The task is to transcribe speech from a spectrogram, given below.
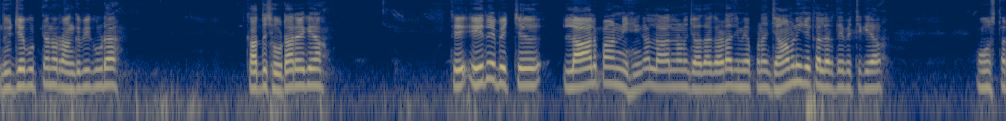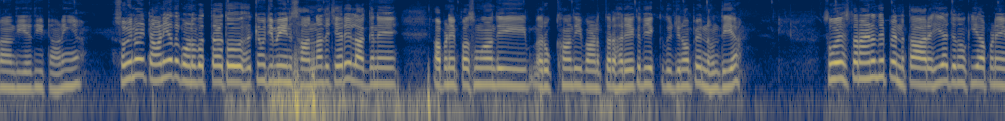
ਦੂਜੇ ਬੂਟਿਆਂ ਨੂੰ ਰੰਗ ਵੀ ਗੂੜਾ ਕੱਦ ਛੋਟਾ ਰਹਿ ਗਿਆ। ਤੇ ਇਹਦੇ ਵਿੱਚ ਲਾਲ ਪਾਣ ਨਹੀਂ ਹੈਗਾ, ਲਾਲ ਨਾਲੋਂ ਜ਼ਿਆਦਾ ਗਾੜਾ, ਜਿਵੇਂ ਆਪਣਾ ਜਾਮਣੀ ਜੇ ਕਲਰ ਦੇ ਵਿੱਚ ਗਿਆ। ਉਸ ਤਰ੍ਹਾਂ ਦੀ ਇਹਦੀ ਟਾਹਣੀ ਆ। ਸੋ ਇਹਨਾਂ ਦੀ ਟਾਹਣੀਆਂ ਤਾਂ ਗੁਣਵੱਤਾ ਤੋਂ ਕਿਉਂ ਜਿਵੇਂ ਇਨਸਾਨਾਂ ਦੇ ਚਿਹਰੇ ਲੱਗ ਨੇ, ਆਪਣੇ ਪਸ਼ੂਆਂ ਦੀ, ਰੁੱਖਾਂ ਦੀ ਬਣਤਰ ਹਰੇਕ ਦੀ ਇੱਕ ਦੂਜੇ ਨਾਲੋਂ ਭਿੰਨ ਹੁੰਦੀ ਆ। ਸੋ ਇਸ ਤਰ੍ਹਾਂ ਇਹਨਾਂ ਦੇ ਭਿੰਨਤਾ ਆ ਰਹੀ ਆ, ਜਦੋਂ ਕਿ ਆਪਣੇ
